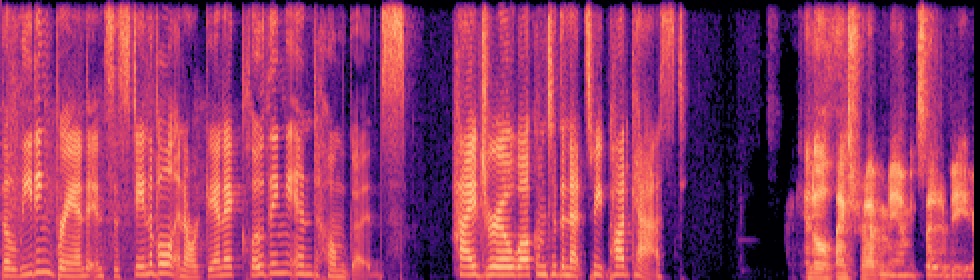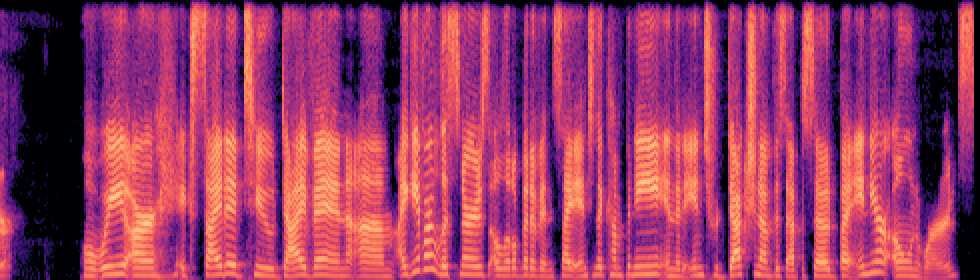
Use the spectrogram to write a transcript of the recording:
the leading brand in sustainable and organic clothing and home goods. Hi, Drew. Welcome to the NetSuite podcast. Hi, Kendall, thanks for having me. I'm excited to be here. Well, we are excited to dive in. Um, I gave our listeners a little bit of insight into the company in the introduction of this episode, but in your own words,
